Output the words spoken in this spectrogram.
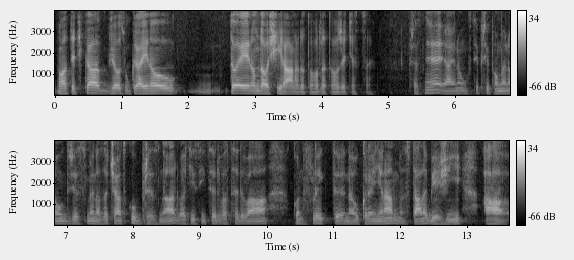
No a teďka, že s Ukrajinou, to je jenom další rána do tohohle toho řetězce. Přesně, já jenom chci připomenout, že jsme na začátku března 2022, konflikt na Ukrajině nám stále běží a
